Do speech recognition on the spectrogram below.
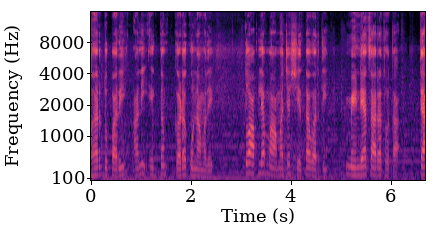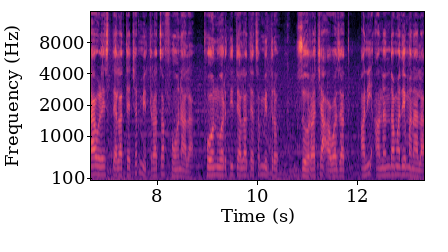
भर दुपारी आणि एकदम कडक उन्हामध्ये. तो आपल्या मामाच्या शेतावरती मेंढ्या चारत होता. त्यावेळेस त्याला त्याच्या मित्राचा फोन आला. फोनवरती त्याला त्याचा मित्र जोराच्या आवाजात आणि आनंदामध्ये म्हणाला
